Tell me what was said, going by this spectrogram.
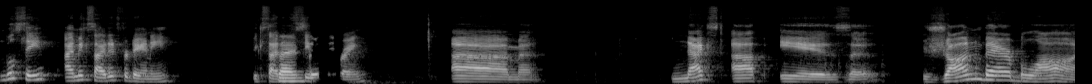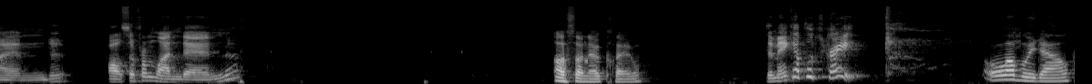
we'll see. I'm excited for Danny. Excited to see what they bring. Um, next up is Jonbers Blonde, also from London. Also, no clue. The makeup looks great. Lovely gal.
